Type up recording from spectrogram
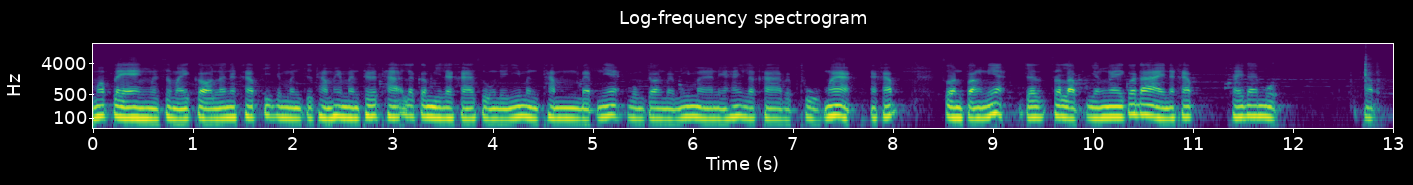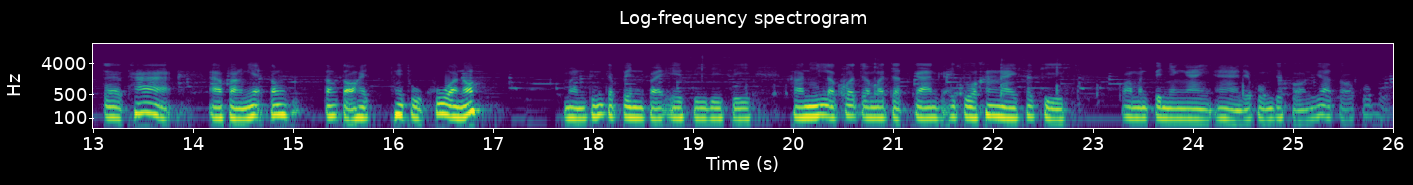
หม้อแปลงเหมือนสมัยก่อนแล้วนะครับ ที่จะมันจะทำให้มันเทอะทะ แล้วก็มีราคาสูงเดี๋ยวนี้มันทำแบบเนี้ยวงจรแบบนี้มาเนี่ยให้ราคาแบบถูกมากนะครับ ส่วนฝั่งเนี้ยจะสลับยังไงก็ได้นะครับ ใช้ได้หมดครับแต่ถ้าอ่าฝั่งเนี้ยต้องต้องต่อให้ให้ถูกขั้วเนาะ มันถึงจะเป็นไฟ AC DC คราวนี้เราก็จะมาจัดการกับไอตัวข้างในสักที ว่ามันเป็นยังไง อ่า เดี๋ยวผมจะขออนุญาตต่อขั้วบวก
